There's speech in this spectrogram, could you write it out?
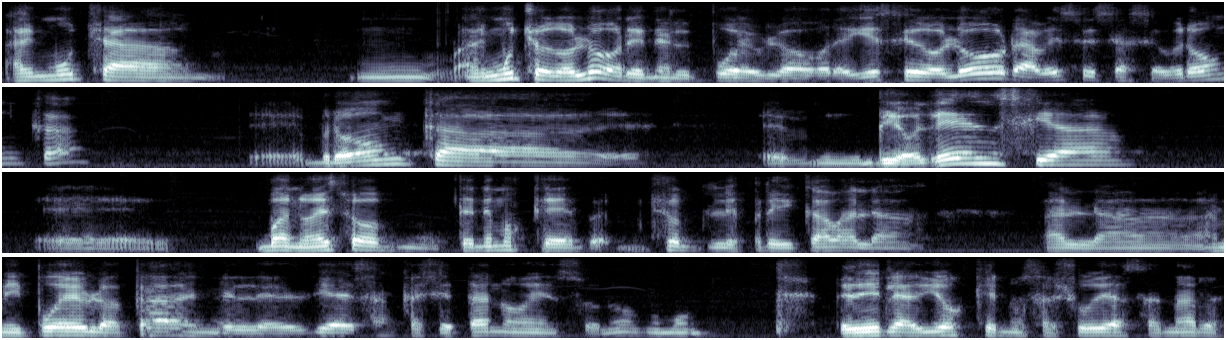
hay mucha mm, hay mucho dolor en el pueblo ahora y ese dolor a veces se hace bronca, eh, bronca, eh, eh, violencia. Bueno, eso tenemos que, yo les predicaba a, a, mi pueblo acá en el, el, Día de San Cayetano eso, ¿no? Como pedirle a Dios que nos ayude a sanar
